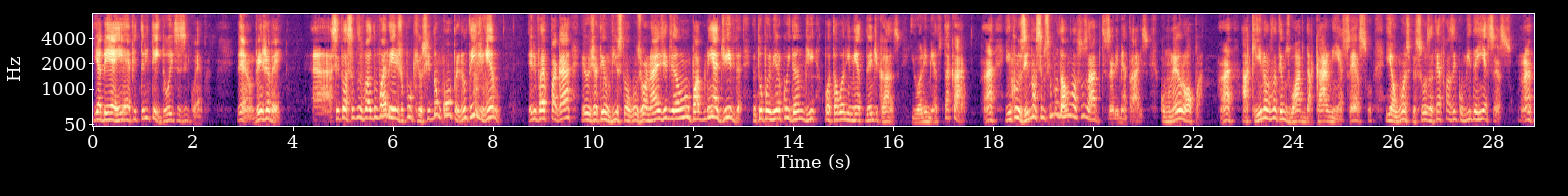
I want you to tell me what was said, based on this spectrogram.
E a BRF, 32,50%. veja bem, a situação do varejo, porque o Cid não compra, ele não tem dinheiro ele vai pagar. Eu já tenho visto em alguns jornais ele dizendo: eu não pago nem a dívida. Eu estou primeiro cuidando de botar o alimento dentro de casa. E o alimento está caro. Né? Inclusive, nós temos que mudar os nossos hábitos alimentares, como na Europa. Né? Aqui nós não temos o hábito da carne em excesso e algumas pessoas até fazem comida em excesso. Né?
